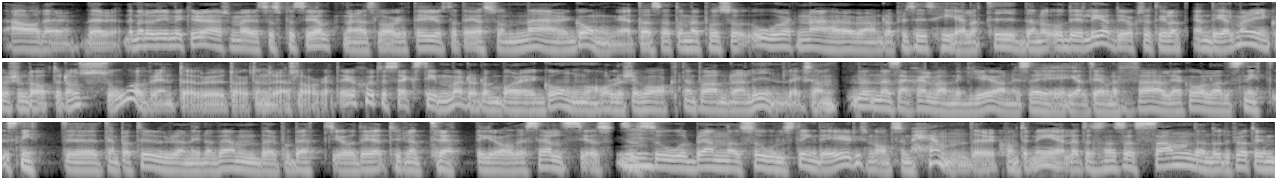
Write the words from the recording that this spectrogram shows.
Ja, det är det. Är det. Men det är mycket det här som är så speciellt med det här slaget. Det är just att det är så närgånget. Alltså att de är på så oerhört nära varandra precis hela tiden. Och det leder ju också till att en del marinkårssoldater, de sover inte överhuvudtaget under det här slaget. Det är 76 timmar då de bara är igång och håller sig vakna på adrenalin. Liksom. Men, men sen själva miljön i sig är helt jävla förfärlig. Jag kollade snitt, snitttemperaturen i november på Betty och det är tydligen 30 grader Celsius. Så solbränna och solsting, det är ju liksom något som händer kontinuerligt. Och sen så sanden då, du pratar ju om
